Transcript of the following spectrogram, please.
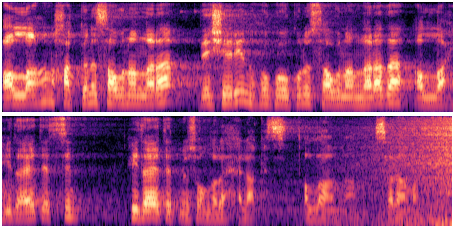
Allah'ın hakkını savunanlara, beşerin hukukunu savunanlara da Allah hidayet etsin. Hidayet etmiyorsa onları helak etsin. Allahümme selamun.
